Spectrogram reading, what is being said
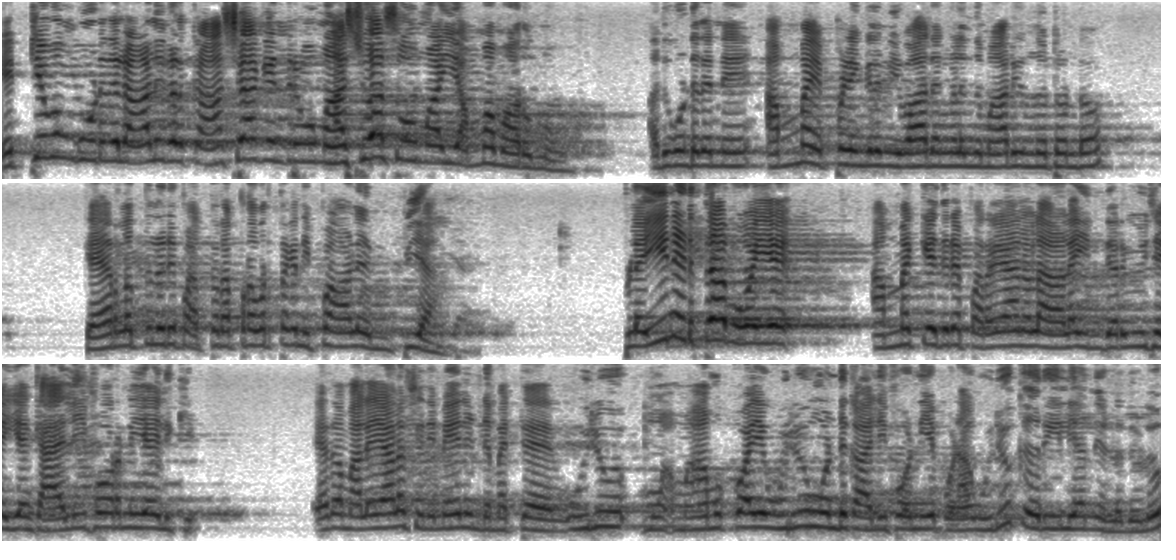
ഏറ്റവും കൂടുതൽ ആളുകൾക്ക് ആശാകേന്ദ്രവും ആശ്വാസവുമായി അമ്മ മാറുന്നു. അതുകൊണ്ട് തന്നെ അമ്മ എപ്പോഴെങ്കിലും വിവാദങ്ങളിൽ നിന്ന് മാറി നിന്നിട്ടുണ്ടോ? കേരളത്തിലൊരു പത്രപ്രവർത്തകൻ ഇപ്പോൾ ആൾ എം പിയാണ് പ്ലെയിൻ എടുത്താ പോയെ. അമ്മയ്ക്കെതിരെ പറയാനുള്ള ആളെ ഇന്റർവ്യൂ ചെയ്യാൻ കാലിഫോർണിയയിലേക്ക്. ഏതോ മലയാള സിനിമയിലുണ്ട്. മറ്റേ ഉരു മാമുക്കായ ഉരുവും കൊണ്ട് കാലിഫോർണിയ പോണ ഉരു കയറിയില്ല എന്നുള്ളതുള്ളൂ.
